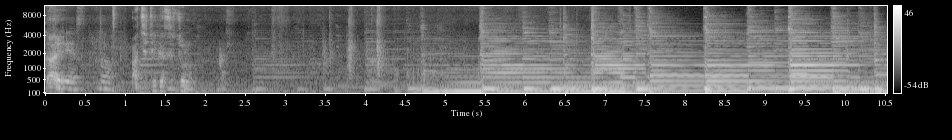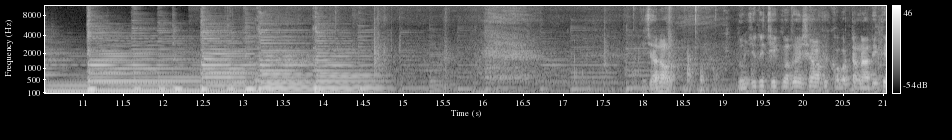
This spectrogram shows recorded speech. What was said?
তাই? আচ্ছা ঠিক আছে চলো জানো তুমি যদি ঠিক মতো এসে আমাকে খবরটা না দিতে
